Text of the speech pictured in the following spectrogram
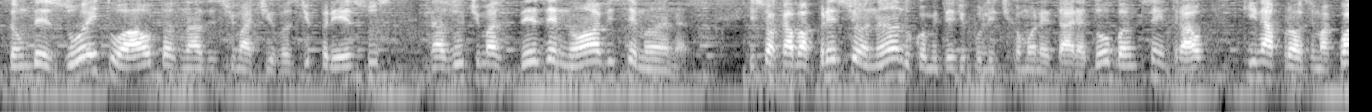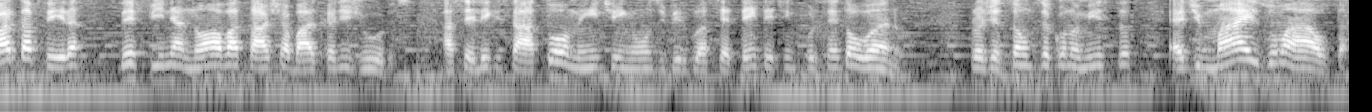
São 18 altas nas estimativas de preços nas últimas 19 semanas. Isso acaba pressionando o Comitê de Política Monetária do Banco Central, que na próxima quarta-feira define a nova taxa básica de juros. A Selic está atualmente em 11,75% ao ano projeção dos economistas é de mais uma alta,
